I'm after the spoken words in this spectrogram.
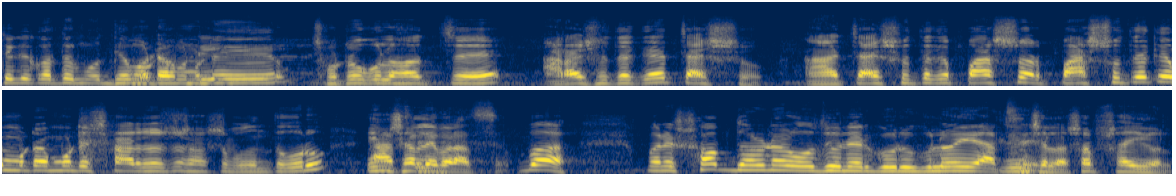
থেকে কতর মধ্যে মোটামুটি? মোটামুটি ছোটগুলো হচ্ছে আড়াইশো থেকে চারশো। আর চারশো থেকে পাঁচশো আর পাঁচশো থেকে মোটামুটি সাড়ে ছশো সাতশো পর্যন্ত গরু ইনশাল্লাহ এবার আছে। বাহ! মানে সব ধরনের ওজনের গরুগুলোই আছে। ইনশাল্লাহ সব সাইহল।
